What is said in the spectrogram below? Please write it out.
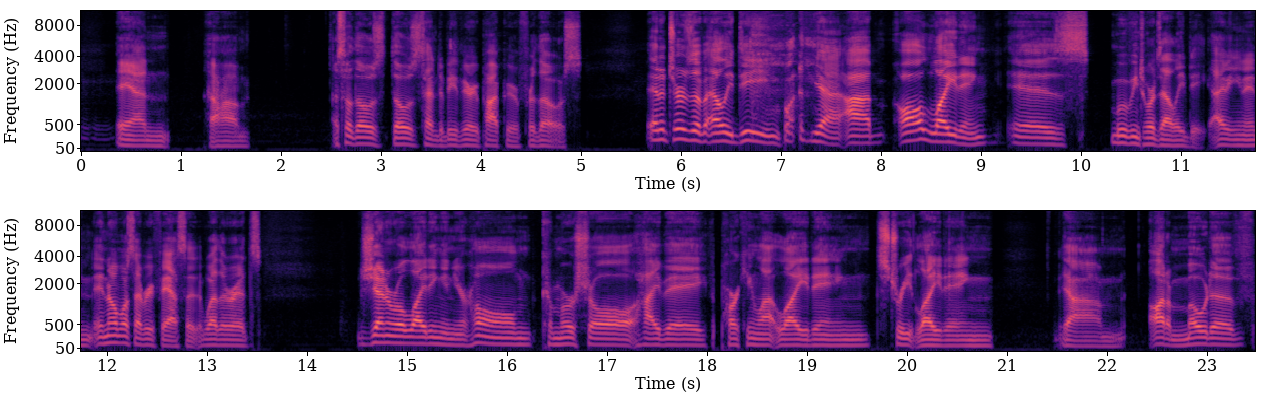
mm-hmm. and um, so those those tend to be very popular for those. And in terms of LED, yeah, uh, all lighting is moving towards LED. I mean, in, in almost every facet, whether it's general lighting in your home, commercial, high bay, parking lot lighting, street lighting, um, automotive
